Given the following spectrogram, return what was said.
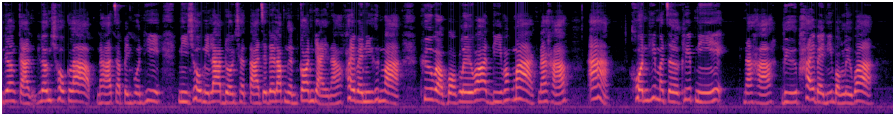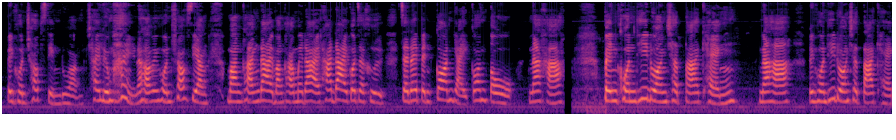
เรื่องการเรื่องโชคลาภนะคะจะเป็นคนที่มีโชคมีลาภดวงชะตาจะได้รับเงินก้อนใหญ่นะไพ่ใบนี้ขึ้นมา คือแบบบอกเลยว่าดีมากๆนะคะอะคนที่มาเจอคลิปนี้นะคะ หรือไพ่ใบนี้บอกเลยว่าเป็นคนชอบเสี่ยงดวง ใช่หรือไม่นะคะ เป็นคนชอบเสี่ยงบางครั้งได้บางครั้งไม่ได้ ถ้าได้ก็จะคือจะได้เป็นก้อนใหญ่ก้อนโตนะคะ เป็นคนที่ดวงชะตาแข็งนะคะ เป็นคนที่ดวงชะตาแข็ง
